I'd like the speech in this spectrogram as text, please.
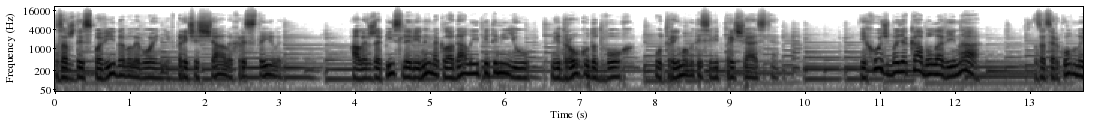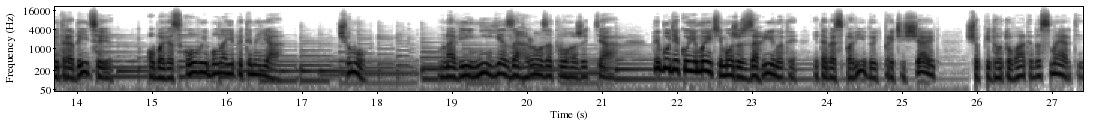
завжди сповідували воїнів, причищали, хрестили, але вже після війни накладали епітемію від року до двох утримуватися від причастя. І хоч би яка була війна, за церковною традицією обов'язковою була епітемія. Чому? На війні є загроза твого життя. Ти будь-якої миті можеш загинути, і тебе сповідують, причищають, щоб підготувати до смерті,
